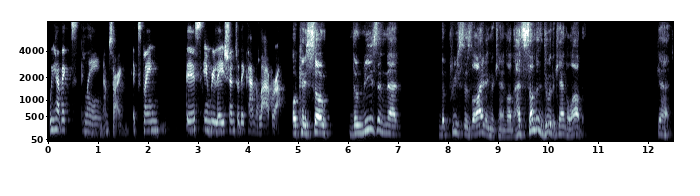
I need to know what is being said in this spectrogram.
we have explained, I'm sorry, explained this in relation to the candelabra. Okay, so the reason that the priest is lighting the candelabra has something to do with the candelabra. Go ahead.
